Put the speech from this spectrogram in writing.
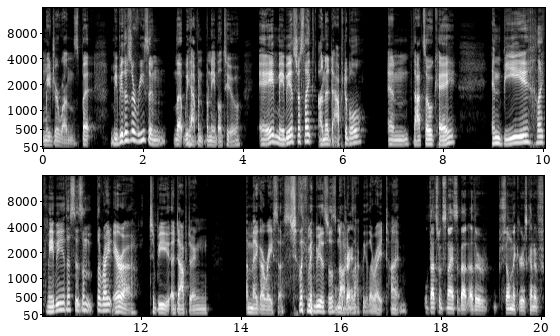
major ones, but maybe there's a reason that we haven't been able to. A, maybe it's just like unadaptable and that's okay. And B, like maybe this isn't the right era to be adapting a mega racist. like maybe it's just not Right. exactly the right time. Well, that's what's nice about other filmmakers kind of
